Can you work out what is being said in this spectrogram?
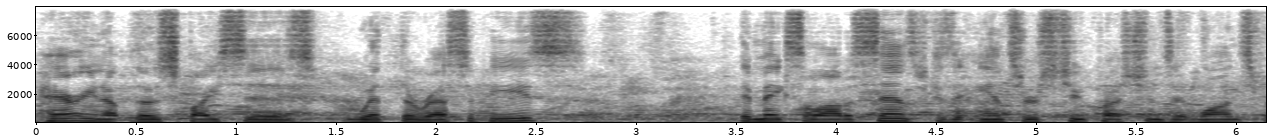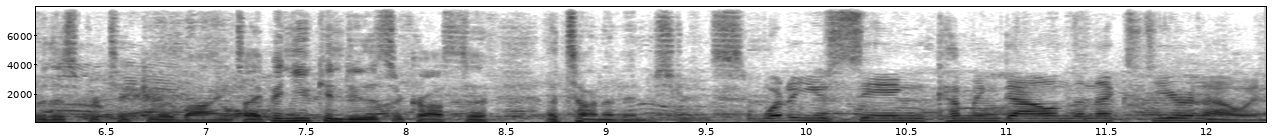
pairing up those spices with the recipes it makes a lot of sense because it answers two questions at once for this particular buying type. And you can do this across a, a ton of industries. What are you seeing coming down the next year now in,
